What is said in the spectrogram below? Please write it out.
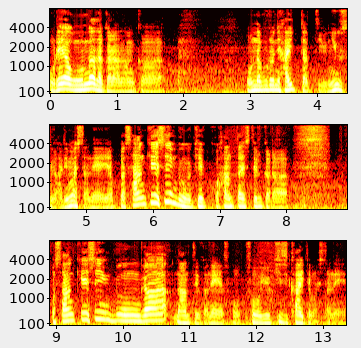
俺は女だからなんか、女風呂に入ったっていうニュースがありましたね。やっぱ産経新聞が結構反対してるから、産経新聞が、なんていうかね、そそういう記事書いてましたね。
